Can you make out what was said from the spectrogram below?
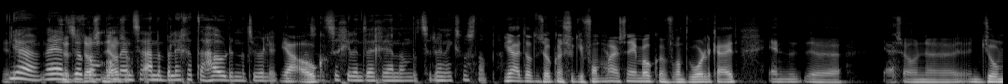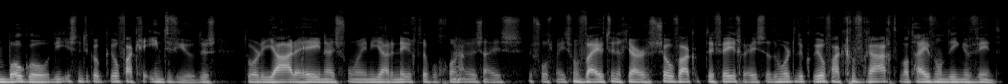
Ja. Ja, nou ja, Dus dat is ook om, mensen aan het beleggen te houden natuurlijk. Ja, ook. Dat ze gillend wegrennen omdat ze er niks van snappen. Ja, dat is ook een stukje van. Maar ze nemen ook een verantwoordelijkheid. En eh, ja, zo'n eh, John Bogle, die is natuurlijk ook heel vaak geïnterviewd. Dus door de jaren heen, hij is volgens mij in de jaren negentig begonnen. Dus hij is volgens mij iets van 25 jaar zo vaak op tv geweest. Dat wordt natuurlijk ook heel vaak gevraagd wat hij van dingen vindt.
